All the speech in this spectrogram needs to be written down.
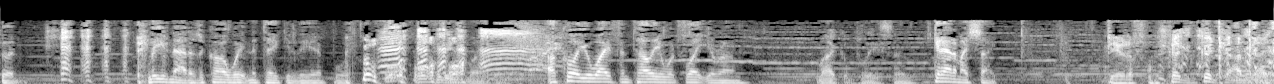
Good. Leave now. There's a car waiting to take you to the airport. I'll call your wife and tell you what flight you're on. Michael, please, son. Get out of my sight. Beautiful. Good good job, guys.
